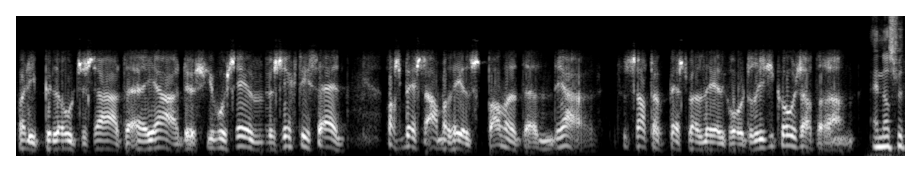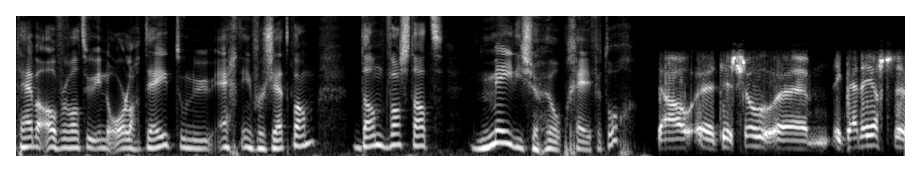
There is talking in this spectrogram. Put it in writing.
waar die piloten zaten. En ja, dus je moest heel voorzichtig zijn. Het was best allemaal heel spannend. En ja, er zat ook best wel een heel groot risico zat eraan. En als we het hebben over wat u in de oorlog deed toen u echt in verzet kwam, dan was dat medische hulp geven, toch? Nou, het is zo. Uh, ik ben eerst uh,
